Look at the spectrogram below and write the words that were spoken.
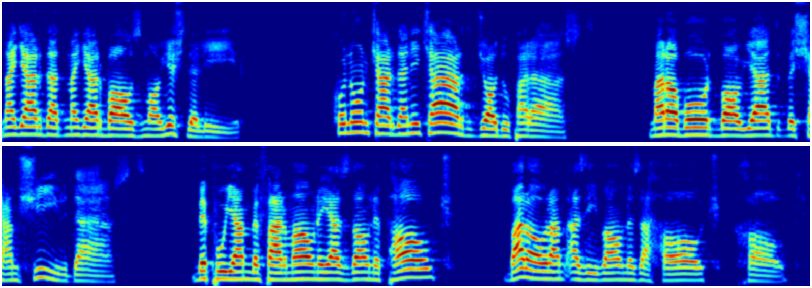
نگردد مگر بازمایش دلیر. کنون کردنی کرد جادو پرست مرا برد باید به شمشیر دست. بپویم به فرمان یزدان پاک برارم از ایوان زحاک خاک.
